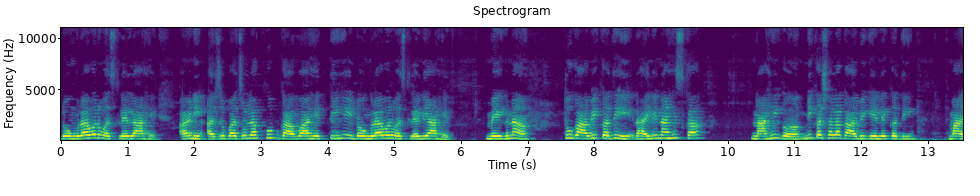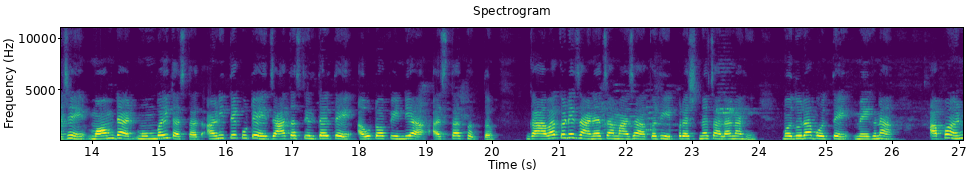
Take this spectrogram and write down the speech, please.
डोंगरावर वसलेलं आहे आणि आजूबाजूला खूप गावं आहेत तीही डोंगरावर वसलेली आहेत. मेघना तू गावी कधी राहिली नाहीस का? नाही ग. मी कशाला गावी गेले कधी? माझे मॉम डॅड मुंबईत असतात आणि ते कुठे जात असतील तर ते आउट ऑफ इंडिया असतात फक्त. गावाकडे जाण्याचा माझा कधी प्रश्नच आला नाही. मधुरा बोलते मेघना आपण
